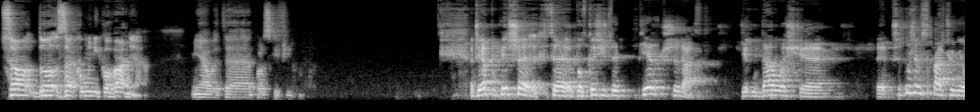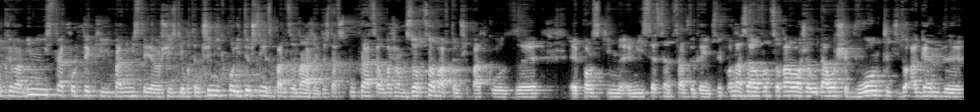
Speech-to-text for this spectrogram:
Co do zakomunikowania miały te polskie firmy? Znaczy ja po pierwsze chcę podkreślić, że pierwszy raz, gdzie udało się przy dużym wsparciu, nie ukrywam, i ministra Kurtyki, i pani minister Jarosińskiej, bo ten czynnik polityczny jest bardzo ważny. Też ta współpraca, uważam, wzorcowa w tym przypadku z e, Polskim Ministerstwem Spraw Zagranicznych, ona zaowocowała, że udało się włączyć do agendy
